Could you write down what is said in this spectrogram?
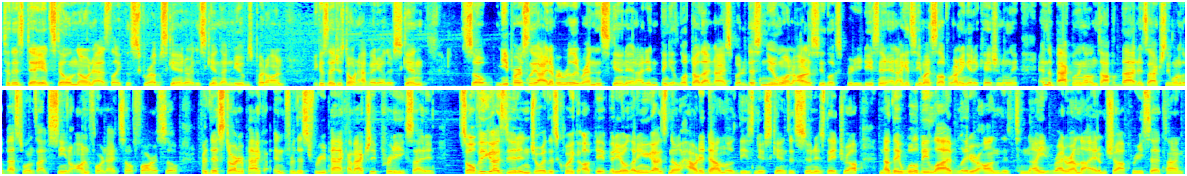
to this day, it's still known as like the scrub skin or the skin that noobs put on because they just don't have any other skin. So, me personally, I never really ran this skin and I didn't think it looked all that nice, but this new one honestly looks pretty decent and I can see myself running it occasionally. And the back bling on top of that is actually one of the best ones I've seen on Fortnite so far. So, for this starter pack and for this free pack, I'm actually pretty excited. So hopefully you guys did enjoy this quick update video letting you guys know how to download these new skins as soon as they drop. Now they will be live later on tonight, right around the item shop reset time.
